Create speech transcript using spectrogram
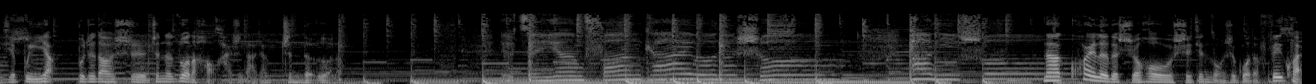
一些不一样。不知道是真的做的好，还是大家真的饿了。那快乐的时候，时间总是过得飞快，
